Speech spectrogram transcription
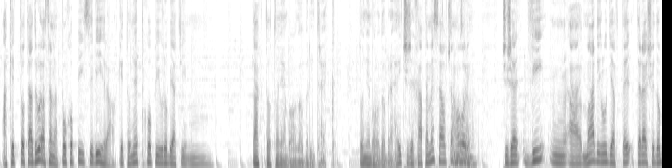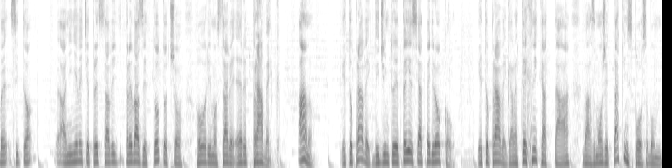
A keď to tá druhá strana pochopí, si vyhral. Keď to nepochopí, urobia ti... Mm, tak toto nebol dobrý track. To nebolo dobré. Hej, čiže chápeme sa, o čom Samozrejme. hovorím? Čiže vy mm, a mladí ľudia v tej terajšej dobe si to ani neviete predstaviť. Pre vás je toto, čo hovorím o starej ére, pravek. Áno, je to pravek. DJing to je 55 rokov. Je to pravek, ale technika tá vás môže takým spôsobom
